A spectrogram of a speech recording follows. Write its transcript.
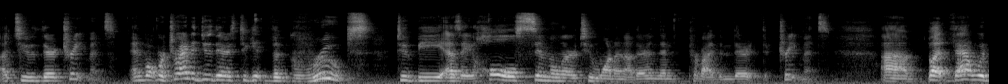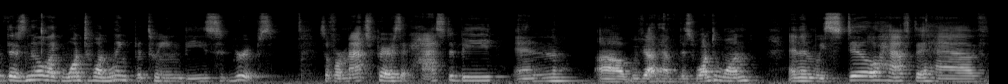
uh, to their treatments. And what we're trying to do there is to get the groups to be as a whole similar to one another and then provide them their, their treatments. Uh, but that would, there's no like one-to-one -one link between these groups. So for matched pairs, it has to be in, uh, we've got to have this one-to-one, -one, and then we still have to have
